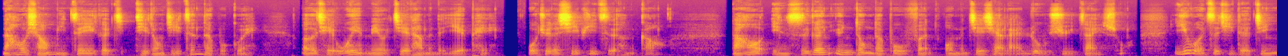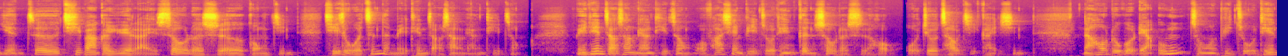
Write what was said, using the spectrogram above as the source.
然后小米这一个体重机真的不贵，而且我也没有接他们的业配，我觉得 CP 值很高。然后饮食跟运动的部分，我们接下来陆续再说。以我自己的经验，这七八个月来瘦了十二公斤。其实我真的每天早上量体重，每天早上量体重，我发现比昨天更瘦的时候，我就超级开心。然后如果量，嗯，怎么比昨天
